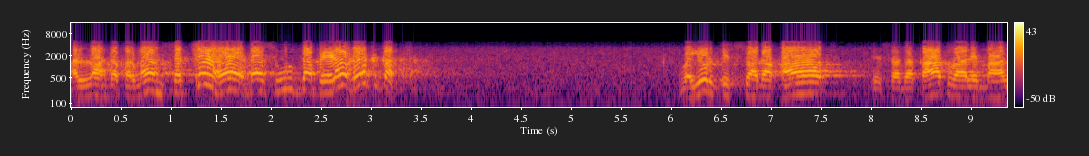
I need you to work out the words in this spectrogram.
اللہ کا فرمان سچا ہے میں سود کا بیڑا ورک کرتا ویور صدقات صدقات والے مال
